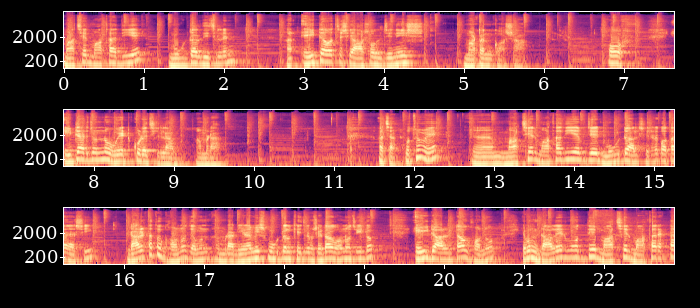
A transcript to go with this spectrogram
মাছের মাথা দিয়ে মুগ ডাল দিয়েছিলেন আর এইটা হচ্ছে সে আসল জিনিস, মাটন কষা। ওফ এইটার জন্য ওয়েট করেছিলাম আমরা। আচ্ছা প্রথমে মাছের মাথা দিয়ে যে মুগ ডাল, সেটার কথায় আসি। ডালটা তো ঘন, যেমন আমরা নিরামিষ মুগ ডাল খেয়েছিলাম, সেটাও ঘন ছিল। এই ডালটাও ঘন এবং ডালের মধ্যে মাছের মাথার একটা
